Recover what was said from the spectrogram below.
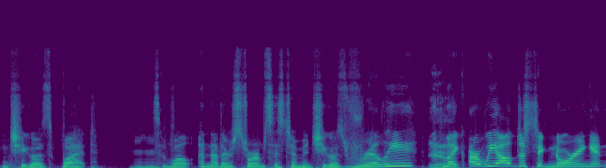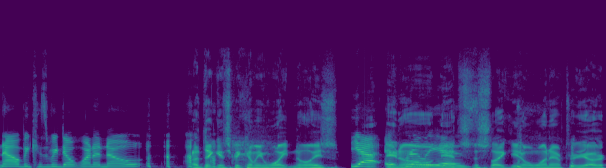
And she goes, what? Mm-hmm. I said, well, another storm system. And she goes, really? Yeah. Like, are we all just ignoring it now because we don't want to know? I think it's becoming white noise. Yeah, you it know, really is. it's just like you know one after the other.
